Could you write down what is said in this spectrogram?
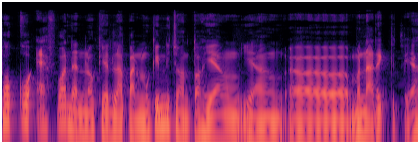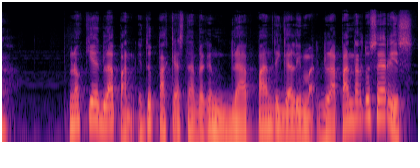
Poco F1 dan Nokia 8, mungkin ini contoh yang yang uh, menarik gitu ya. Nokia 8 itu pakai Snapdragon 835, 800 series.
